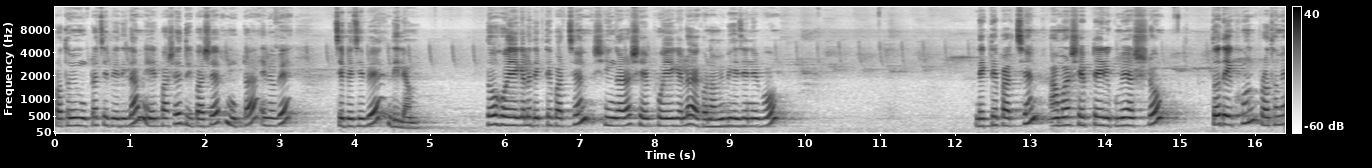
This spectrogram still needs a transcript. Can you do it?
প্রথমে মুখটা চেপে দিলাম, এর পাশে, দুই পাশের মুখটা এভাবে চেপে চেপে দিলাম। তো হয়ে গেল, দেখতে পাচ্ছেন, সিঙ্গারা শেপ হয়ে গেল, এখন আমি ভেজে নেব। দেখতে পাচ্ছেন? আমার শেপটা এরকমই আসলো। তো দেখুন, প্রথমে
